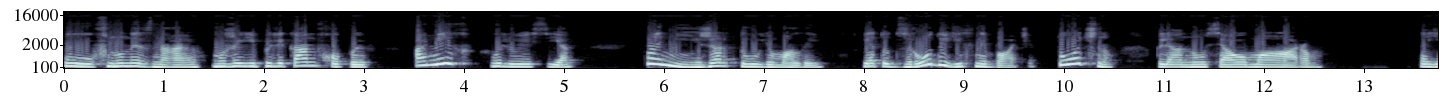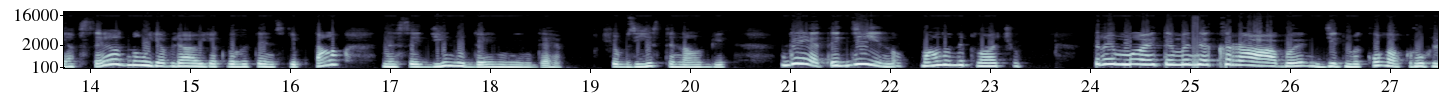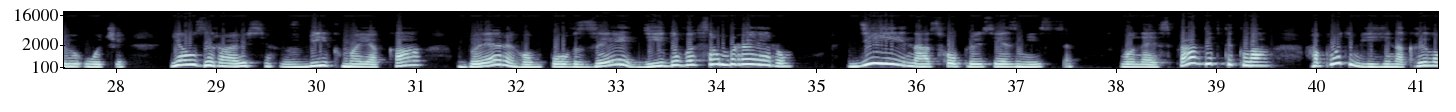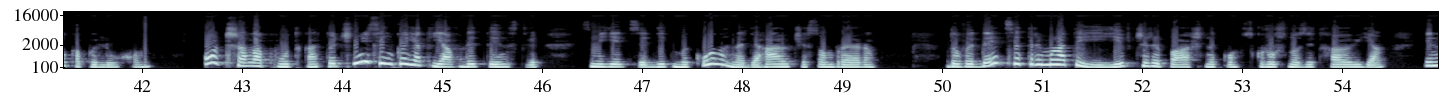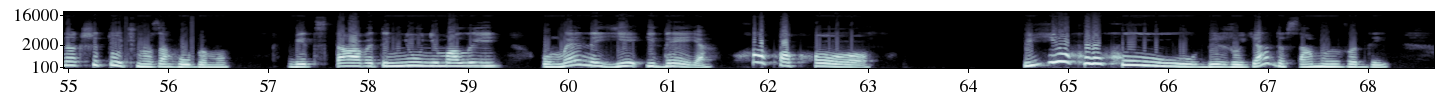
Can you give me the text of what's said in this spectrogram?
Уф, ну не знаю. Може, її пелікан вхопив. А міг, хвилююсь я. Та ні, жартую, малий. Я тут зроду їх не бачив. Точно, клянуся омаром. Та я все одно уявляю, як велетенський птах несе Діну день-ніде, щоб з'їсти на обід. Де ти, Діно? Мало не плачу. Тримайте мене, краби, дід Микола округлює очі. Я озираюся, в бік маяка берегом повзе дідове самбреро. Діна, схоплююся я з місця. Вона і справді втекла, а потім її накрило капелюхом. От шалапутка, точнісінько, як я в дитинстві, сміється дід Микола, надягаючи сомбрера. Доведеться тримати її в черепашнику, скрушно зітхаю я, інакше точно загубимо. Відставити нюні малий, у мене є ідея. Хо-хо-хо. Юху-ху, біжу я до самої води,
